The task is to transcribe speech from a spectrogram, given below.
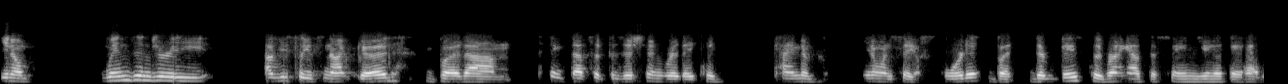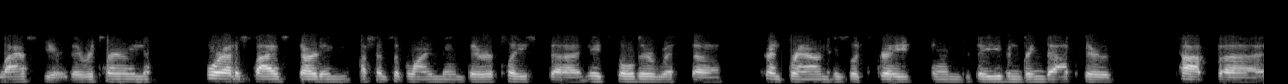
you know, Wynn's injury, obviously it's not good, but um, I think that's a position where they could kind of, you don't want to say afford it, but they're basically running out the same unit they had last year. They return four out of five starting offensive linemen. They replaced uh, Nate Solder with uh, Trent Brown, who's looked great, and they even bring back their top uh,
